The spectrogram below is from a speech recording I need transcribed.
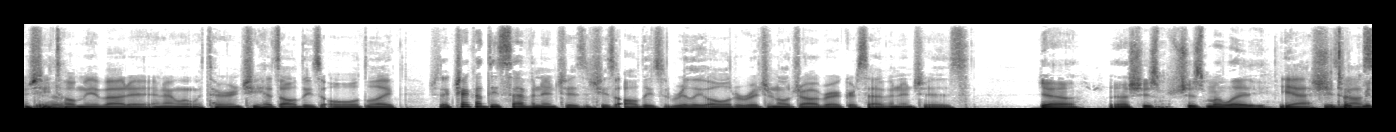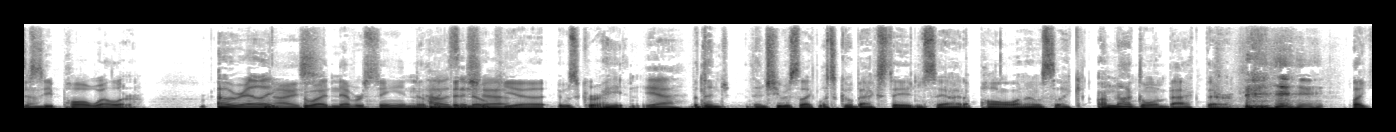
And she Yeah. told me about it, and I went with her, and she has all these old, like, she's like, check out these seven inches, and she's all these really old original Jawbreaker seven inches. Yeah, yeah, she's she's my lady. Yeah, she she's took me to see Paul Weller, Oh, really? Nice. who I'd never seen. How was like the the show? Nokia, it was great. Yeah. But then then she was like, "Let's go backstage and say hi to Paul," and I was like, "I'm not going back there." like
